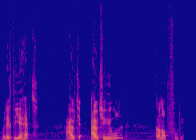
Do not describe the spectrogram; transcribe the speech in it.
wellicht die je hebt, uit je, uit je huwelijk, kan opvoeden.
